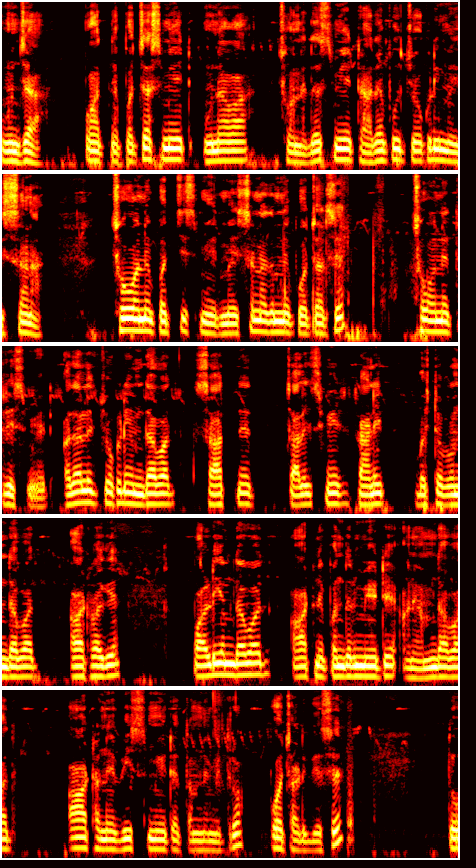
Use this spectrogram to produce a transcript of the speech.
ઊંઝા પાંચ ને પચાસ મિનિટ ઉનાવા છ ને દસ મિનિટ રાધનપુર ચોકડી મહેસાણા છ અને પચીસ મિનિટ મહેસાણા તમને પહોંચાડશે. છ અને ત્રીસ મિનિટ. અદાલત ચોકડી અમદાવાદ સાત ને ચાલીસ minute. Rani bus stop Ahmedabad આઠ વાગે. પાલડી અમદાવાદ આઠ ને પંદર મિનિટે અને અમદાવાદ આઠ અને વીસ મિનિટે તમને મિત્રો પહોંચાડી દેશે. તો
